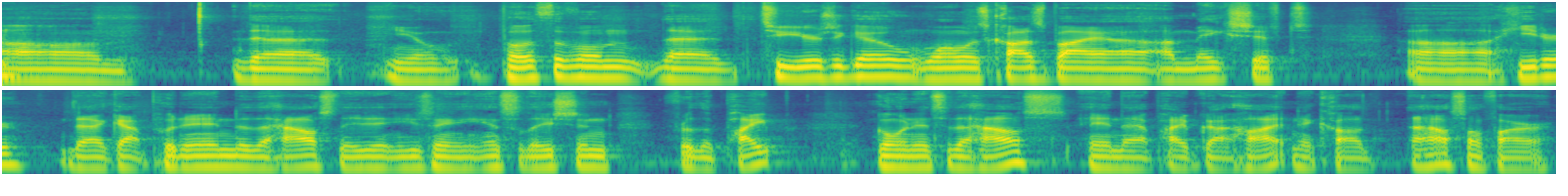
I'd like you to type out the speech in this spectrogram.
Um, the you know both of them the two years ago, one was caused by a, a makeshift uh, heater that got put into the house. They didn't use any insulation for the pipe going into the house, and that pipe got hot and it caught the house on fire.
